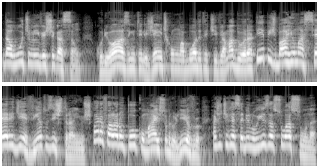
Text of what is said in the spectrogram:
da última investigação. Curiosa e inteligente como uma boa detetive amadora, Pip esbarra em uma série de eventos estranhos. Para falar um pouco mais sobre o livro, a gente recebe Luísa Suassuna,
